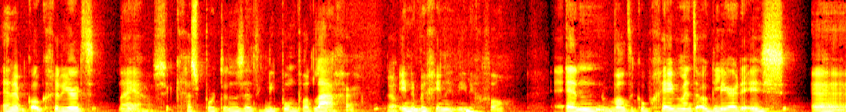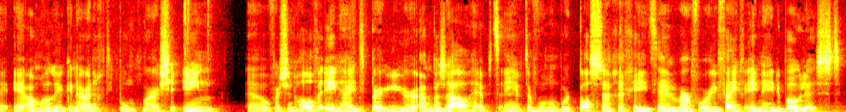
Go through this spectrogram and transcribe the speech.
en heb ik ook geleerd, nou ja, als ik ga sporten, dan zet ik die pomp wat lager. Ja. In het begin in ieder geval. En wat ik op een gegeven moment ook leerde is, eh, ja, allemaal leuk en aardig die pomp, maar als je één eh, of als je een halve eenheid per uur aan bazaal hebt en je hebt daarvoor een bord pasta gegeten waarvoor je vijf eenheden bolust,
